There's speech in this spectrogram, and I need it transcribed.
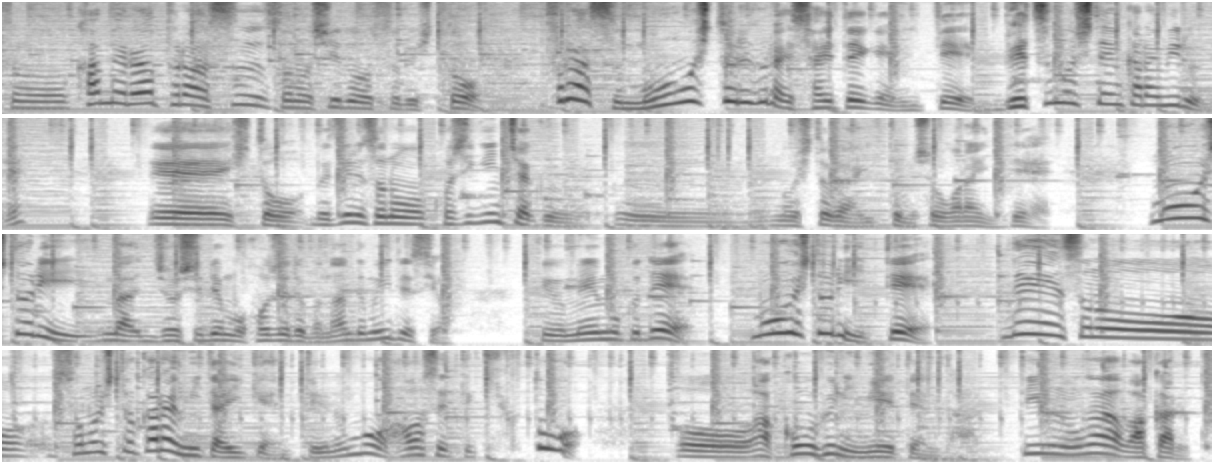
そのカメラプラスその指導する人プラスもう一人ぐらい最低限いて別の視点から見るね、えー、人。別にその腰巾着の人がいてもしょうがないんでもう一人、まあ、助手でも補助でも何でもいいですよ。っていう名目でもう一人いてでそのその人から見た意見っていうのも合わせて聞くとおあこういうふうに見えてんだっていうのが分かると。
